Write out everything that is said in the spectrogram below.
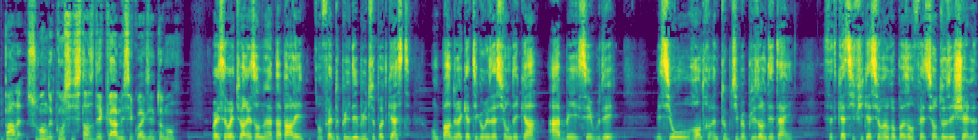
Tu parles souvent de consistance des cas, mais c'est quoi exactement? Oui, c'est vrai, tu as raison, on n'en a pas parlé. En fait, depuis le début de ce podcast, on parle de la catégorisation des cas A, B, C ou D. Mais si on rentre un tout petit peu plus dans le détail, cette classification repose en fait sur deux échelles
